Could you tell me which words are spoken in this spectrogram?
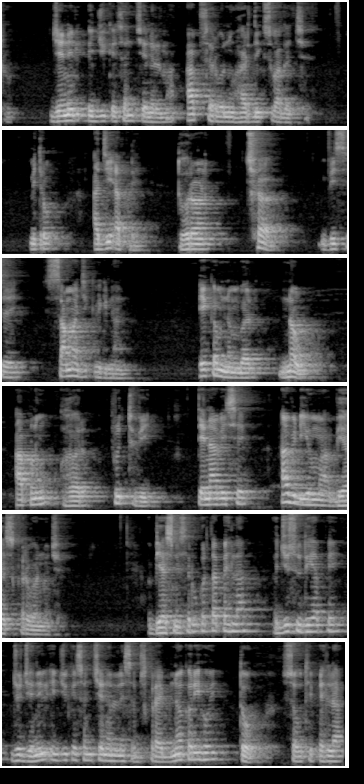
મિત્રો, જેનિલ એજ્યુકેશન ચેનલમાં આપ સર્વનું હાર્દિક સ્વાગત છે. મિત્રો, આજે આપણે ધોરણ છ વિષય સામાજિક વિજ્ઞાન, એકમ નંબર નવ, આપણું ઘર પૃથ્વી, તેના વિશે આ વિડીયોમાં અભ્યાસ કરવાનો છે. અભ્યાસને શરૂ કરતાં પહેલાં, હજુ સુધી આપે જો જેનિલ એજ્યુકેશન ચેનલને સબસ્ક્રાઈબ ન કરી હોય, તો સૌથી પહેલાં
